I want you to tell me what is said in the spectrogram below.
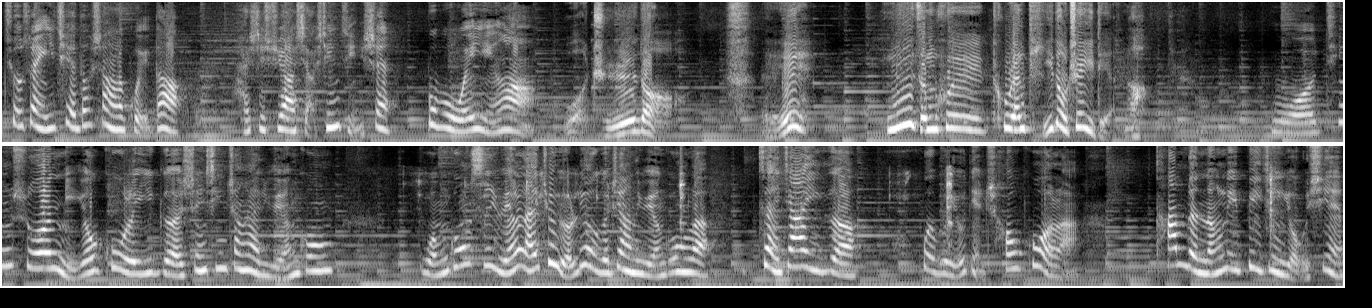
就算一切都上了轨道，还是需要小心谨慎，步步为营啊。我知道。哎，你怎么会突然提到这一点呢？我听说你又雇了一个身心障碍的员工。我们公司原来就有六个这样的员工了，再加一个，会不会有点超过了？他们的能力毕竟有限，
